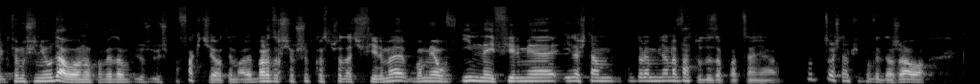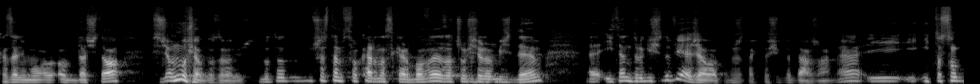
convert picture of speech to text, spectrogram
e, któremu się nie udało, on opowiadał już, już po fakcie o tym, ale bardzo chciał szybko sprzedać firmę, bo miał w innej firmie ileś tam półtora miliona watu do zapłacenia. Coś tam się powydarzało, kazali mu oddać to. On musiał to zrobić, bo to przestępstwo karno-skarbowe, zaczął się mhm. robić dym, E, i ten drugi się dowiedział o tym, że tak to się wydarza. Nie? I, i, I, to są,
